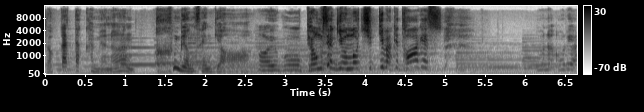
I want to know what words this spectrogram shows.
너 까딱하면은 큰 병 생겨. 아이고, 병 생기면 뭐 죽기밖에 더 하겠어. 어머나, 허리야.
